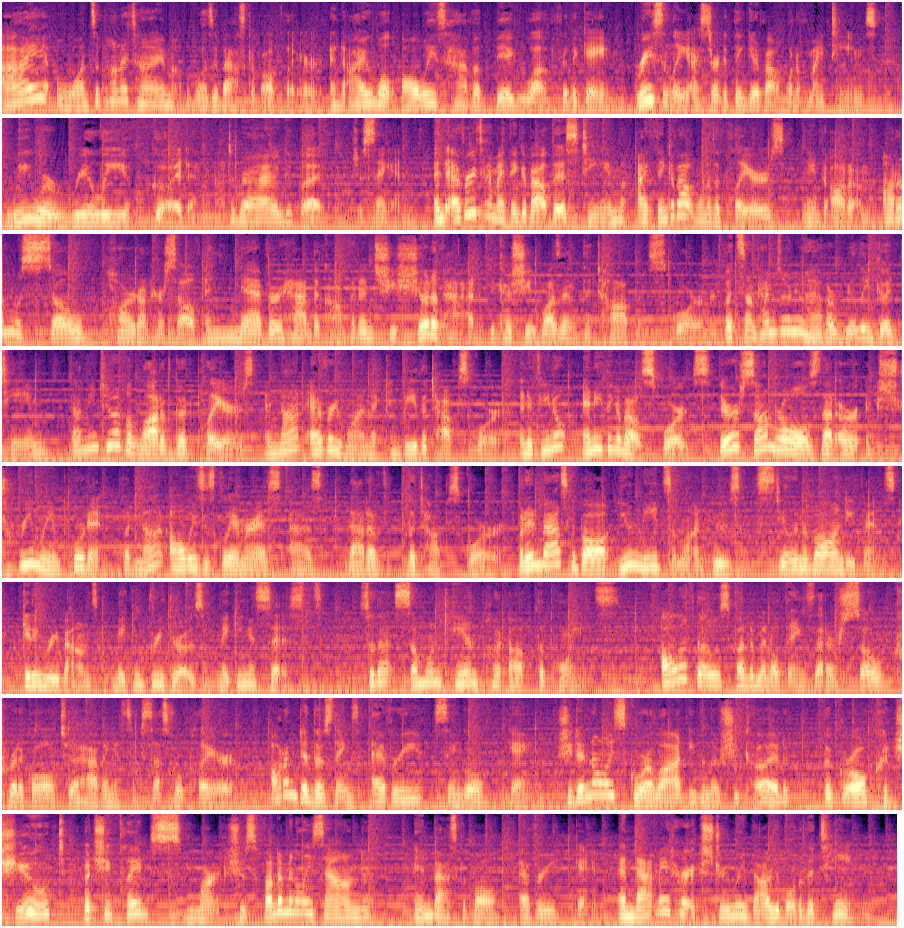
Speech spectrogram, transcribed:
I, once upon a time, was a basketball player, and I will always have a big love for the game. Recently, I started thinking about one of my teams. We were really good. Not to brag, but just saying. And every time I think about this team, I think about one of the players named Autumn. Autumn was so hard on herself and never had the confidence she should have had because she wasn't the top scorer. But sometimes when you have a really good team, that means you have a lot of good players, and not everyone can be the top scorer. And if you know anything about sports, there are some roles that are extremely important, but not always as glamorous as that of the top scorer. But in basketball, you need someone who's stealing the ball on defense, getting rebounds, making free throws, making assists, so that someone can put up the points. All of those fundamental things that are so critical to having a successful player. Autumn did those things every single game. She didn't always score a lot, even though she could. The girl could shoot, but she played smart. She was fundamentally sound in basketball every game. And that made her extremely valuable to the team.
